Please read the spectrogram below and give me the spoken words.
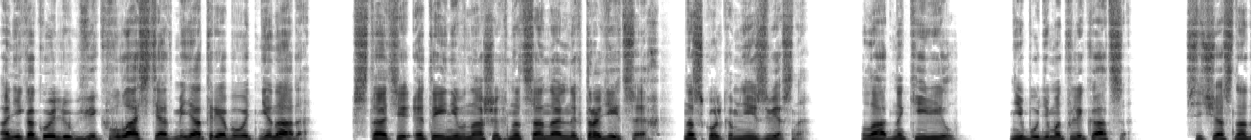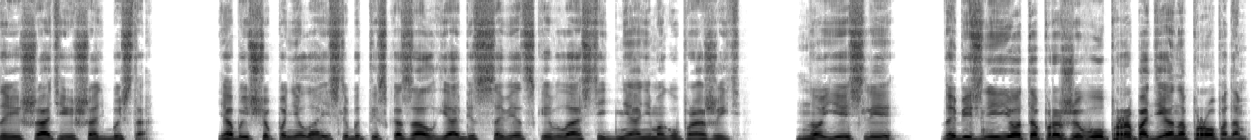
а никакой любви к власти от меня требовать не надо. Кстати, это и не в наших национальных традициях, насколько мне известно. Ладно, Кирилл, не будем отвлекаться. Сейчас надо решать и решать быстро. Я бы еще поняла, если бы ты сказал, я без советской власти дня не могу прожить. Но если... Да без нее-то проживу, пропади она пропадом,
